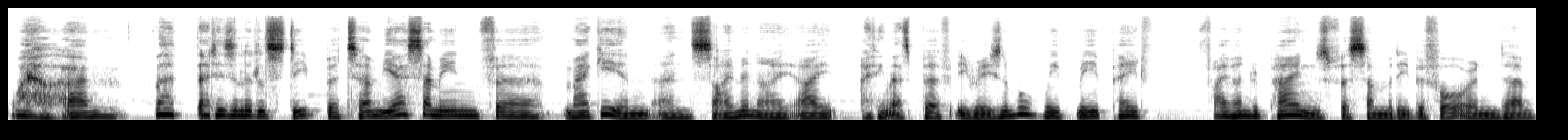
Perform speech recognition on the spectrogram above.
Well, um, that that is a little steep, but um, yes, I mean for Maggie and, and Simon, I, I, I think that's perfectly reasonable. We we paid five hundred pounds for somebody before, and um,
